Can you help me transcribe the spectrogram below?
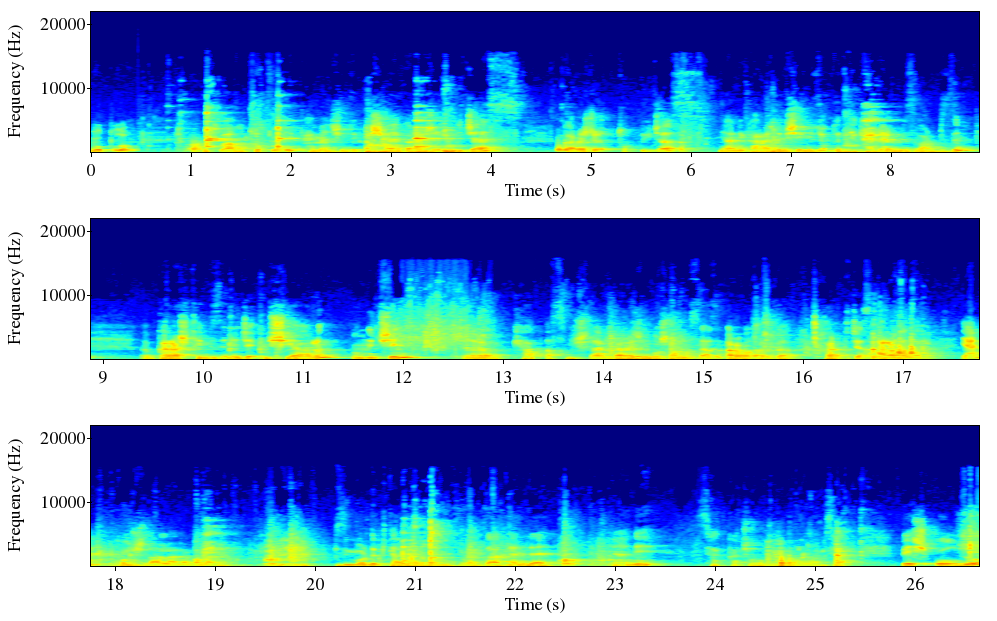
mutlu. Mutfağımı toplayıp hemen şimdi aşağıya garaja ineceğiz. Garajı toplayacağız. Yani garajda bir şeyimiz yok da tekerlerimiz var bizim. Garaj temizlenecekmiş yarın. Onun için e, kağıt asmışlar. Garajın boşalması lazım. Arabaları da çıkartacağız. Arabaları. Yani komşularla arabaları. Bizim orada bir tane arabamız var zaten de. Yani saat kaç oldu? Allah'ım saat 5 oldu.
